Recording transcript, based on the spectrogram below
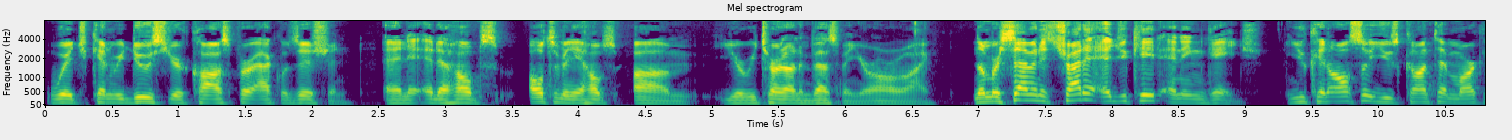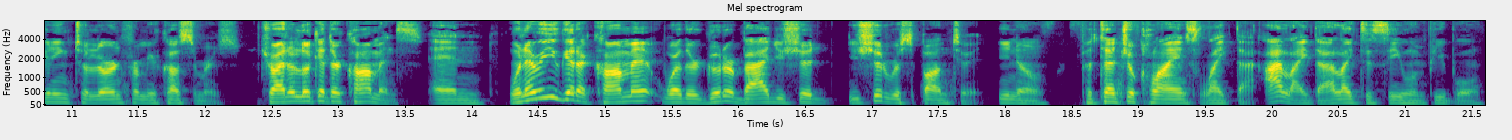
which can reduce your cost per acquisition and it, and it helps ultimately it helps um, your return on investment, your ROI. Number seven is try to educate and engage. You can also use content marketing to learn from your customers. Try to look at their comments, and whenever you get a comment, whether good or bad, you should you should respond to it. You know, potential clients like that. I like that. I like to see when people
